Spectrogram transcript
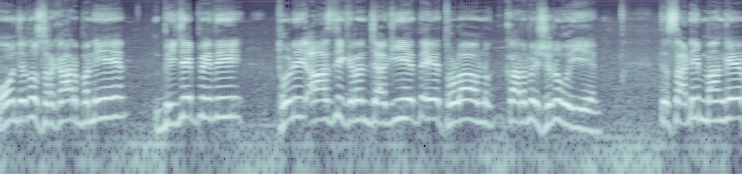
ਹੁਣ ਜਦੋਂ ਸਰਕਾਰ ਬਣੀ ਹੈ ਬੀਜੇਪੀ ਦੀ ਥੋੜੀ ਆਸ ਦੀ ਕਿਰਨ ਜਾਗੀ ਹੈ ਤੇ ਇਹ ਥੋੜਾ ਹੁਣ ਕਾਰਵਾਈ ਸ਼ੁਰੂ ਹੋਈ ਹੈ। ਤੇ ਸਾਡੀ ਮੰਗ ਹੈ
